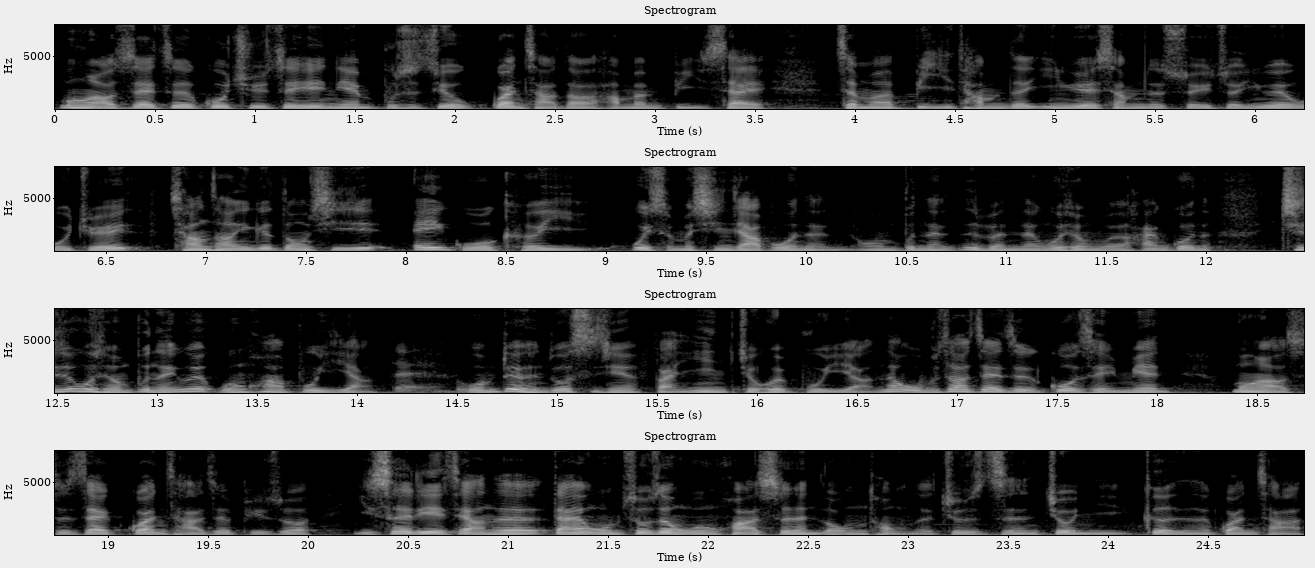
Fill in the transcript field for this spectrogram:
孟老师在这个过去这些年，不是只有观察到他们比赛怎么比他们的音乐上面的水准，因为我觉得常常一个东西 A 国可以，为什么新加坡能，我们不能？日本能，为什么韩国能？其实为什么不能？因为文化不一样，对，我们对很多事情的反应就会不一样。那我不知道在这个过程里面，孟老师在观察这，比如说以色列这样的，当然我们说这种文化是很笼统的，就是只能就你个人的观察，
